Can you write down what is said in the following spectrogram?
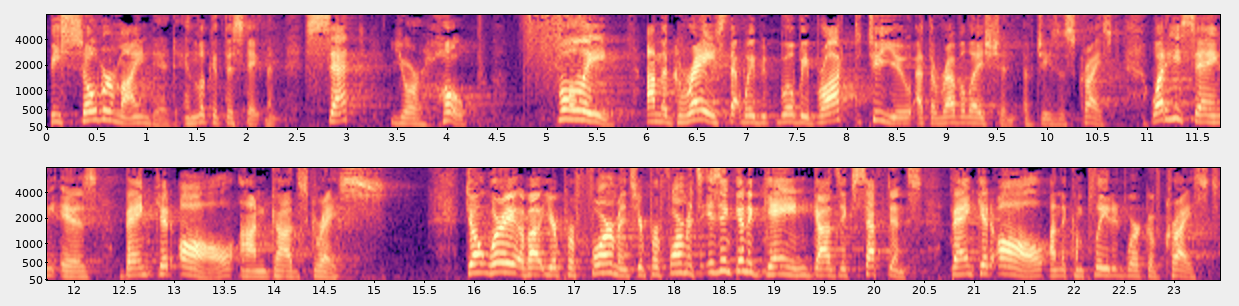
Be sober minded. And look at this statement. Set your hope fully on the grace that we will be brought to you at the revelation of Jesus Christ. What he's saying is bank it all on God's grace. Don't worry about your performance. Your performance isn't going to gain God's acceptance. Bank it all on the completed work of Christ.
